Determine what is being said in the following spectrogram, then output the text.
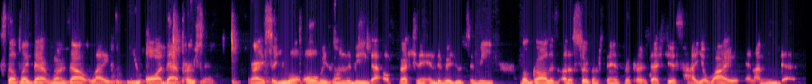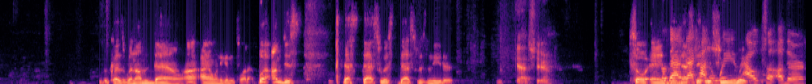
stuff like that runs out, like you are that person. Right. So you are always going to be that affectionate individual to me, regardless of the circumstance, because that's just how you're wired. And I need that. Because when I'm down, I, I don't want to get into all that. But I'm just that's that's what's that's what's needed. Got you. So and So that, that's that kind the of issue weighs with out to other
